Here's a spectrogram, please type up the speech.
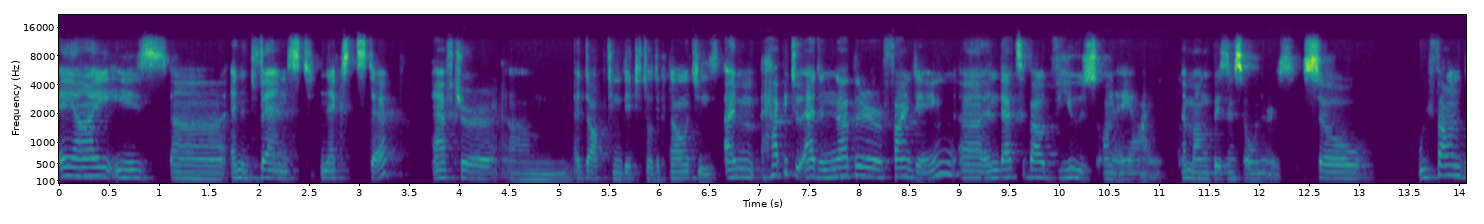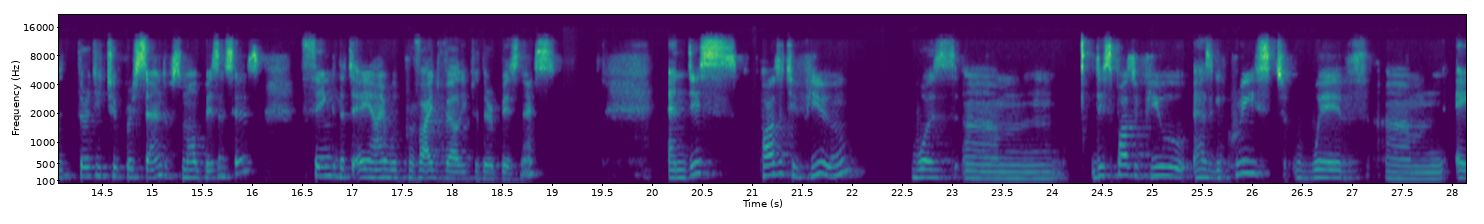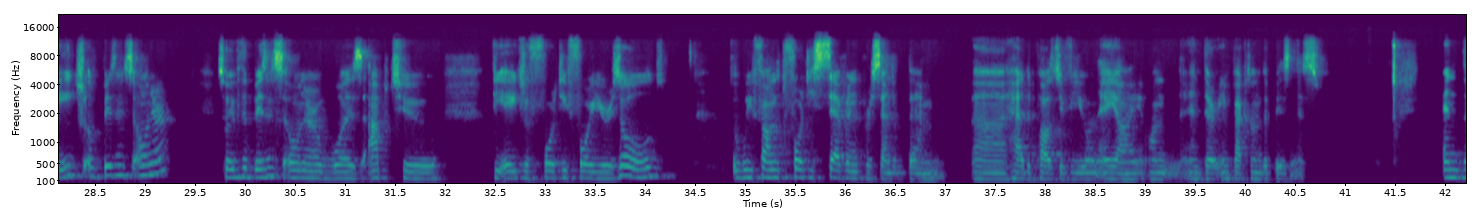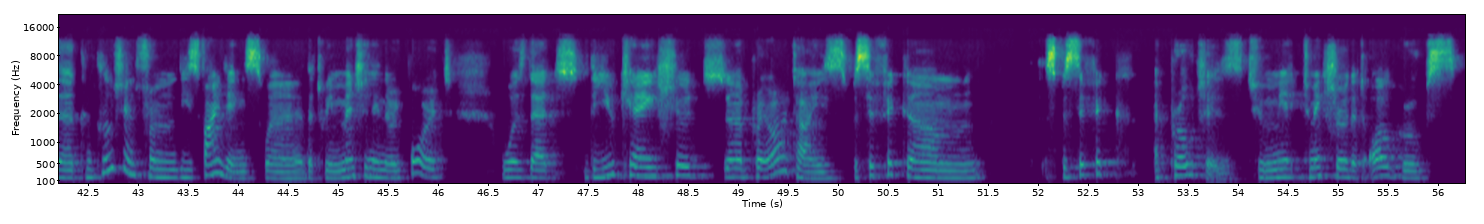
AI is uh, an advanced next step after um, adopting digital technologies. I'm happy to add another finding, uh, and that's about views on AI among business owners. So we found that 32% of small businesses think that AI would provide value to their business. And this positive view was um, this positive view has increased with um, age of business owner. So if the business owner was up to the age of 44 years old, we found that 47% of them uh, had a positive view on AI on, and their impact on the business. And the conclusion from these findings uh, that we mentioned in the report was that the UK should uh, prioritize specific um, specific approaches to make to make sure that all groups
